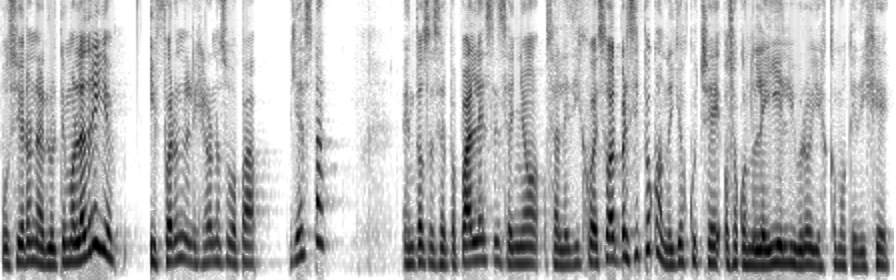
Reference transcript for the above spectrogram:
pusieron el último ladrillo y fueron y le dijeron a su papá, ya está. Entonces el papá les enseñó, o sea, les dijo eso. Al principio cuando yo escuché, o sea, cuando leí el libro y es como que dije,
